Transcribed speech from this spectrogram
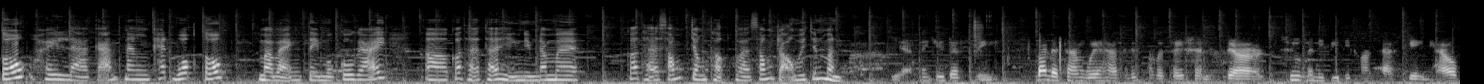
tốt hay là khả năng catwalk tốt mà bạn tìm một cô gái uh, có thể thể hiện niềm đam mê có thể sống chân thật và sống trọn với chính mình. Yeah, thank you, Destiny. By the time we have this conversation, there are too many beauty contests being held.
